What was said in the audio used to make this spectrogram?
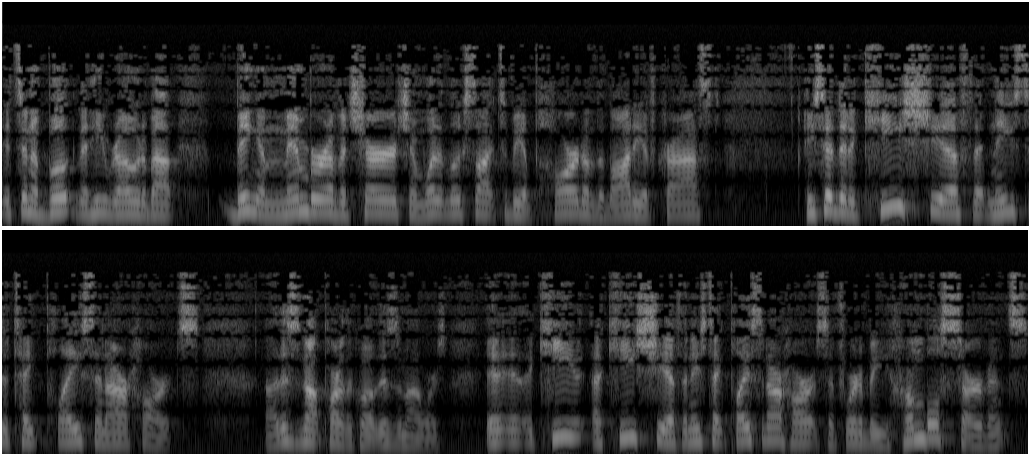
it's in a book that he wrote about being a member of a church and what it looks like to be a part of the body of Christ. He said that a key shift that needs to take place in our hearts. Uh, this is not part of the quote. This is my words. A key, a key shift that needs to take place in our hearts if we're to be humble servants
